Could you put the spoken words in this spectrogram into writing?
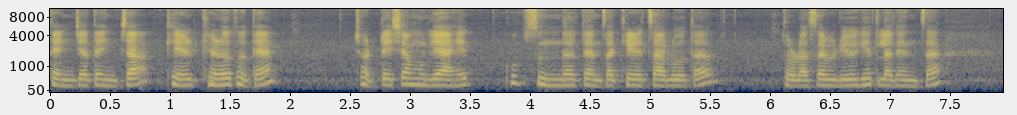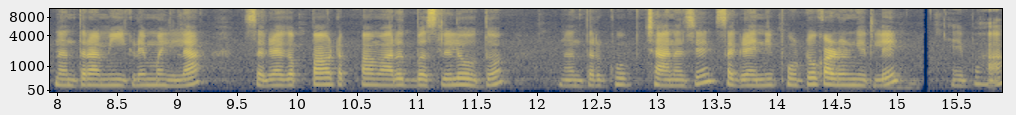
त्यांच्या त्यांचा खेळ खेळत होत्या. छोट्याशा मुली आहेत. खूप सुंदर त्यांचा खेळ चालू होता. थोडासा व्हिडिओ घेतला त्यांचा. नंतर आम्ही इकडे महिला सगळ्या गप्पा टप्पा मारत बसलेलो होतो. नंतर खूप छान असे सगळ्यांनी फोटो काढून घेतले. हे पहा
